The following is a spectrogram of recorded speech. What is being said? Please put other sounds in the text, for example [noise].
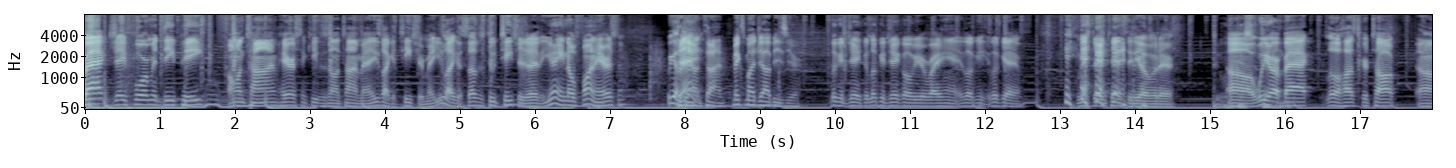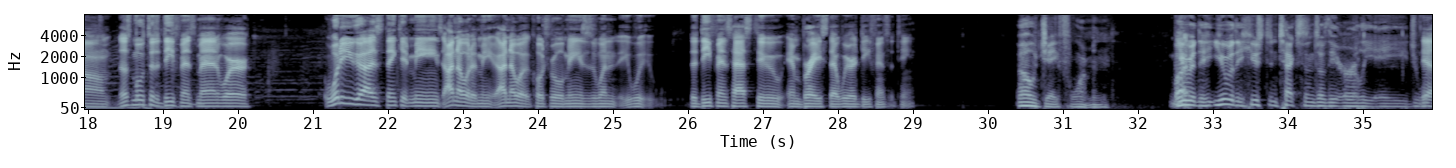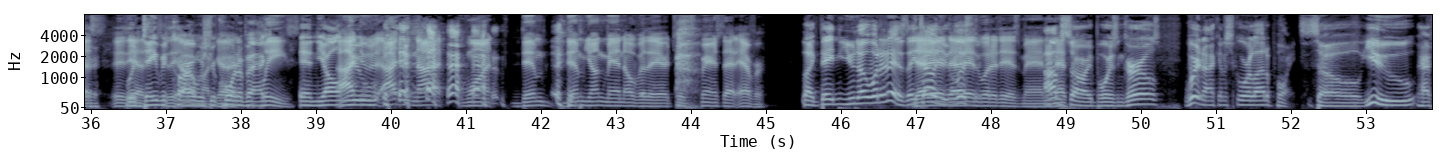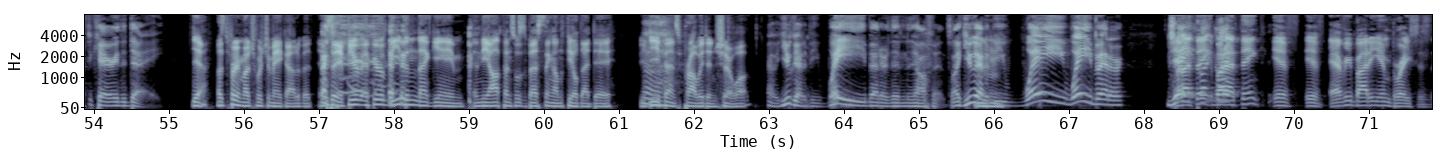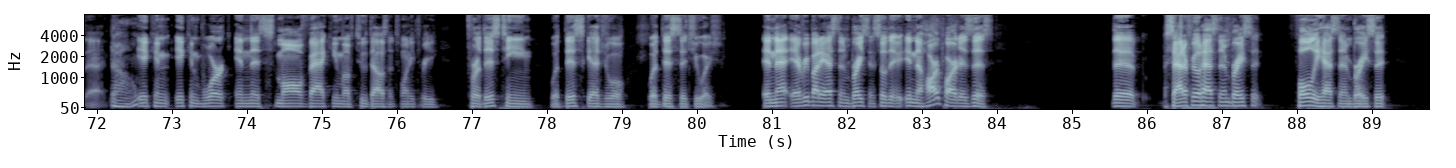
Back, Jay Foreman, DP, on time. Harrison keeps us on time, man. He's like a teacher, man. You like a substitute teacher. That you ain't no fun, Harrison. We gotta be on time. Makes my job easier. Look at Jake. Look at Jake over your right hand. Look, look at him, [laughs] Mr. Intensity over there. Uh, we are back. Little Husker talk. Um, let's move to the defense, man. Where, what do you guys think it means? I know what it means. I know what Coach Rhule means is when we, the defense has to embrace that we're a defensive team. Oh, Jay Foreman. What? You were the you were the Houston Texans of the early age, where Yes, where yes. David Carr Oh, was your God. quarterback. Please. and y'all I knew. do. I do [laughs] not want them them young men over there to experience that ever. like they, you know what it is. They That tell is- you. that listen, is what it is, man. And I'm sorry, boys and girls. We're not going to score a lot of points, so you have to carry the day. Yeah, that's pretty much what you make out of it. It's, if you're if you're leaving that game and the offense was the best thing on the field that day, your defense probably didn't show up. Oh, you got to be way better than the offense. Like you got to be Mm-hmm. way, way better. Jay, but I think, like- but like- I think if if everybody embraces that, Oh. it can it can work in this small vacuum of 2023 for this team with this schedule with this situation, and that everybody has to embrace it. So the and the hard part is this: the Satterfield has to embrace it, Foley has to embrace it,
